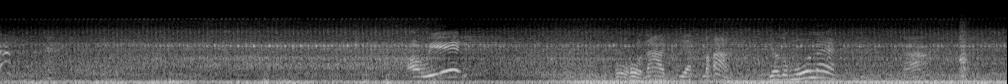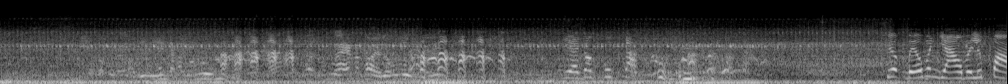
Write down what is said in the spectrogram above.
นะเอาวินโอ้โหน่าเกลียดมาก เดี๋ยวตรงนู้นเลยนะไม่ให้มันปล่อยลงหลุมเกียร์ก็กุ๊กกักกุ๊กกักเชือกเบลต์มันยาวไปหรือเปล่า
